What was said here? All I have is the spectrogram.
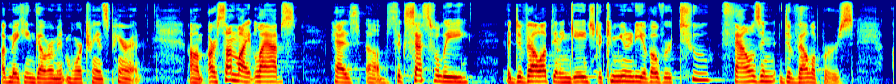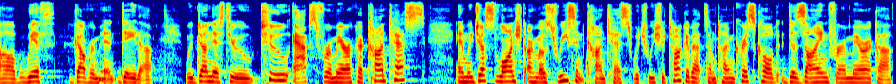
of making government more transparent. Um, our Sunlight Labs has um, successfully developed and engaged a community of over 2,000 developers uh, with government data. We've done this through two Apps for America contests, and we just launched our most recent contest, which we should talk about sometime, Chris, called Design for America.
